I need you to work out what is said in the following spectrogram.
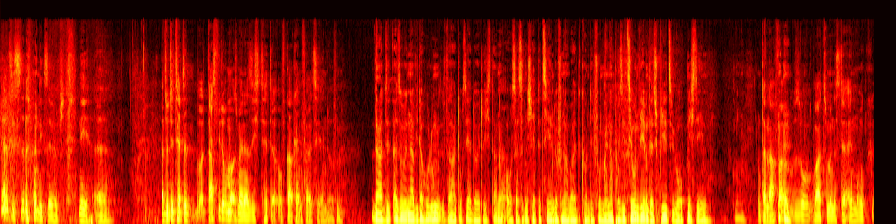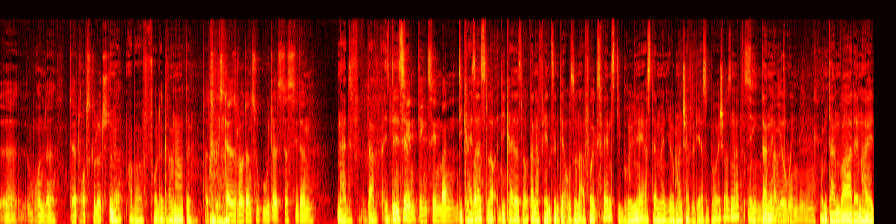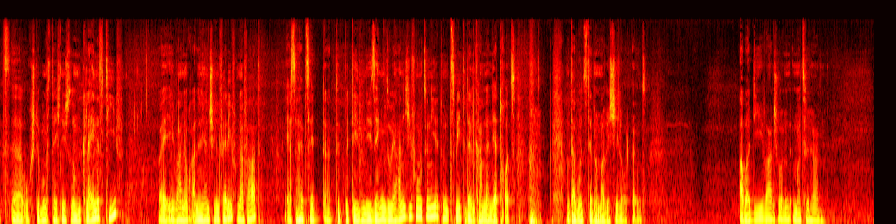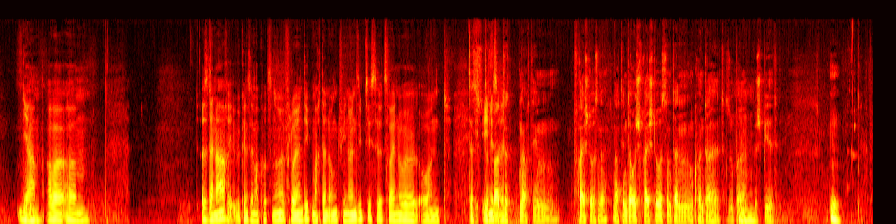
Ja, siehst du, das war nicht sehr hübsch. Nee, äh, also das hätte, das wiederum aus meiner Sicht hätte auf gar keinen Fall zählen dürfen. D- also in der Wiederholung sah doch sehr deutlich danach aus, dass er nicht hätte zählen dürfen, aber das konnte ich von meiner Position während des Spiels überhaupt nicht sehen. Und danach war, so war zumindest der Eindruck äh, im Grunde der Drops gelutscht, oder? Aber volle Granate. Dazu ist Kaiserslautern zu gut, als dass sie dann Na, das, da, gegen, ist ja, zehn, gegen zehn Mann. die, Kaiserslau die Kaiserslauterner Fans sind ja auch so eine Erfolgsfans. Die brüllen ja erst dann, wenn ihre Mannschaft das erste Tor geschossen hat. Sing Und dann, und dann war dann halt äh, auch stimmungstechnisch so ein kleines Tief, weil die waren ja auch alle ganz schön fertig von der Fahrt. Erste Halbzeit hat das mit den Gesängen so ja nicht funktioniert und zweite dann kam dann der Trotz. Und da wurde es dann nochmal richtig laut bei uns. Aber die waren schon immer zu hören. Ja, aber ähm, also danach, wir können es ja mal kurz, ne? Florian Dick macht dann irgendwie 79. 2-0 und Das, das war halt- nach dem Freistoß, ne? Nach dem Dausch-Freistoß und dann ein Konter halt super Mhm. gespielt.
